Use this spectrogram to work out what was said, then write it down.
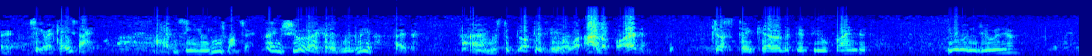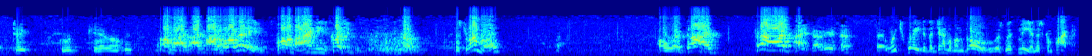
Uh, cigarette case? I, I haven't seen you use one, sir. I'm sure I had it with me. I, I must have dropped it here. Oh, well, I'll look for it. And... Just take care of it if you find it. You and Julia, take good care of it. All right, I found it already. It's fallen behind these cushions. Mr. Rumroy. Oh, uh, guard. Guard! Hi, sir. Yes, sir. Uh, which way did the gentleman go who was with me in this compartment?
